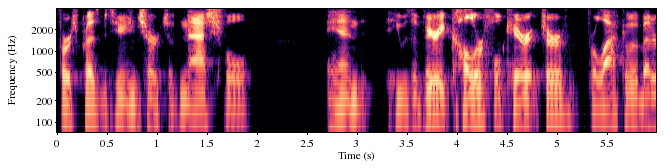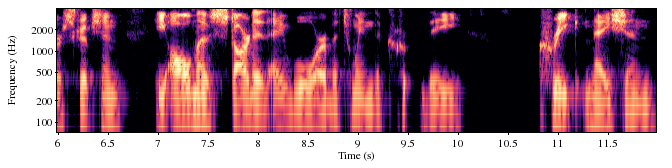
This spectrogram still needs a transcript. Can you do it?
first Presbyterian church of Nashville and he was a very colorful character, for lack of a better description. He almost started a war between the the Creek Nation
